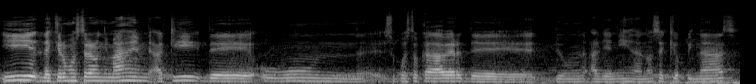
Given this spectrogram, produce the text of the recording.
Y les quiero mostrar una imagen aquí de un eh, supuesto cadáver de, de un alienígena. No sé qué opinas,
